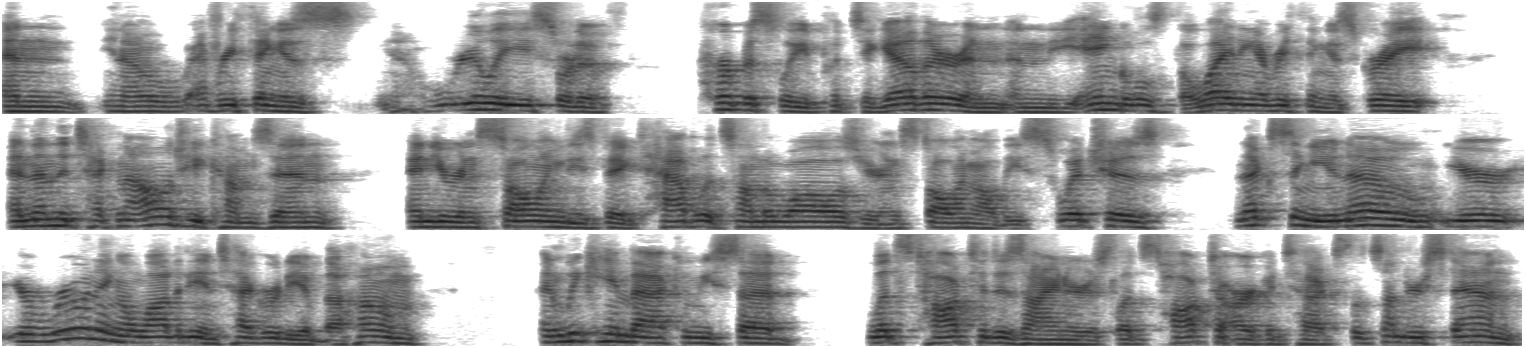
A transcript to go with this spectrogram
and you know everything is you know, really sort of purposely put together and, and the angles the lighting everything is great. And then the technology comes in and you're installing these big tablets on the walls you're installing all these switches. Next thing you know you're you're ruining a lot of the integrity of the home. And we came back and we said let's talk to designers let's talk to architects let's understand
